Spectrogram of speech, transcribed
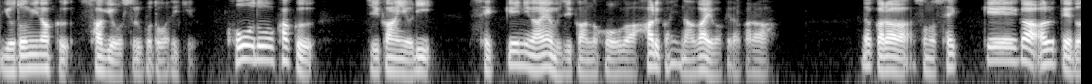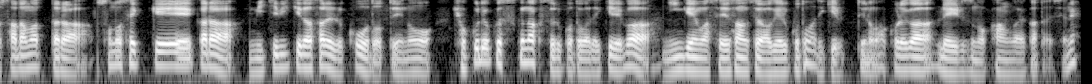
よどみなく作業することができる。コードを書く時間より設計に悩む時間の方がはるかに長いわけだから、だからその設計がある程度定まったら、その設計から導き出されるコードっていうのを極力少なくすることができれば、人間は生産性を上げることができるっていうのが、これが Rails の考え方ですよね。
